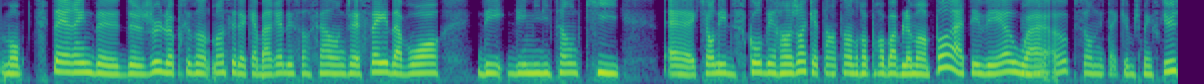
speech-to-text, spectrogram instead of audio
Mon, petit terrain de, de jeu là présentement, c'est le cabaret des sorcières. Donc j'essaie d'avoir des, des militantes qui euh, qui ont des discours dérangeants que tu n'entendras probablement pas à TVA ou à oups on est à Cube je m'excuse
